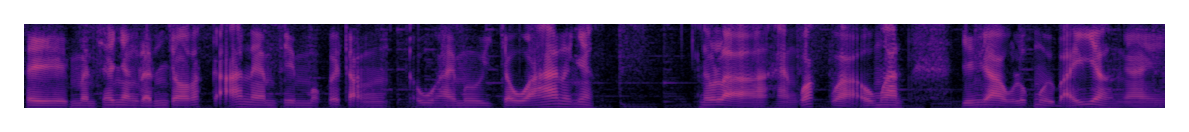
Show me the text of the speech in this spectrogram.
Thì mình sẽ nhận định cho tất cả anh em thêm một cái trận U20 châu Á nữa nha. Đó là Hàn Quốc và Oman, diễn ra vào lúc 17 giờ ngày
